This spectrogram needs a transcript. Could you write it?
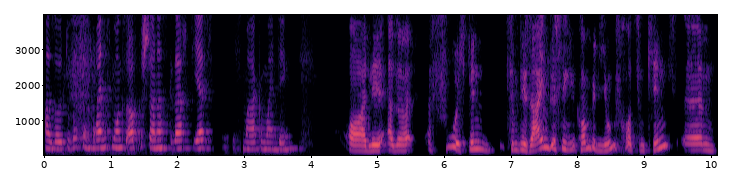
Also du bist ja eines Morgens aufgestanden, hast gedacht, jetzt ist Marke mein Ding. Oh nee, also puh, ich bin zum Design ein bisschen gekommen, wie die Jungfrau zum Kind. Ähm,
